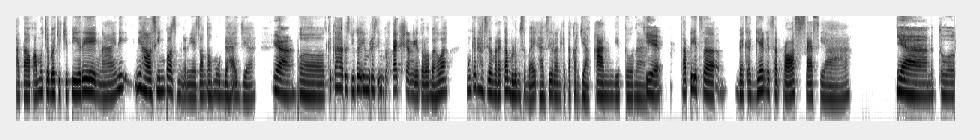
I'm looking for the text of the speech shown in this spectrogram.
atau kamu coba cuci piring. Nah, ini ini hal simpel sebenarnya, contoh mudah aja. Ya. Yeah. Uh, kita harus juga embrace imperfection gitu loh bahwa mungkin hasil mereka belum sebaik hasil yang kita kerjakan gitu. Nah, yeah. tapi it's a back again it's a process ya. Ya, betul.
